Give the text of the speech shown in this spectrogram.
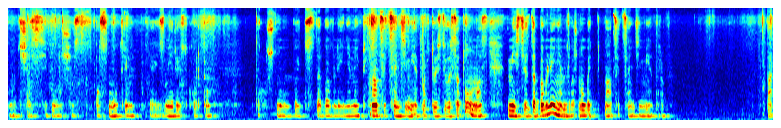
Вот сейчас всего сейчас посмотрим. Я измерю сколько должно быть с добавлениями 15 сантиметров то есть высоту у нас вместе с добавлением должно быть 15 сантиметров так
